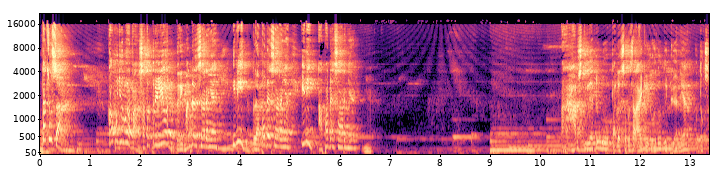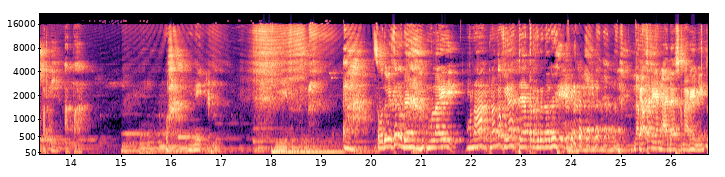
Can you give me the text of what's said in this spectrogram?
Kan susah. Kamu jual berapa? Satu triliun. Dari mana dasarnya? Ini berapa dasarnya? Ini apa dasarnya? Nah harus dilihat dulu pada sebesar IPO itu tujuannya untuk seperti apa. Wah ini Gitu. Sobat Investor udah mulai menang, menangkap ya teater kita tadi. Teater yang nggak ada skenario nya itu.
